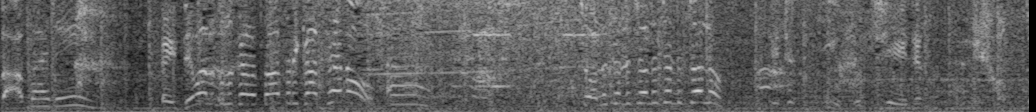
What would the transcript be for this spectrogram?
বাবা রে এই দেওয়ালগুলো কেন তাড়াতাড়ি কাছে আনো? চলো চলো চলো চলো চলো। এটা কি হচ্ছে? এটা খুবই শক্ত।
